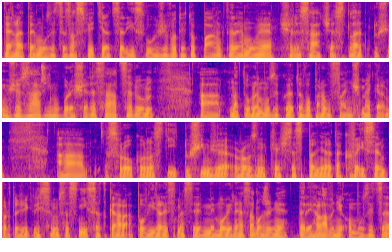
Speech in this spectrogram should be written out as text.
téhleté muzice zasvětil celý svůj život. Je to pán, kterému je 66 let, tuším, že v září mu bude 67 a na tuhle muziku je to opravdu fajnšmekr. A s okolností tuším, že Rosen Cash se splnil takový sen, protože když jsem se s ní setkal a povídali jsme si mimo jiné samozřejmě tedy hlavně o muzice,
